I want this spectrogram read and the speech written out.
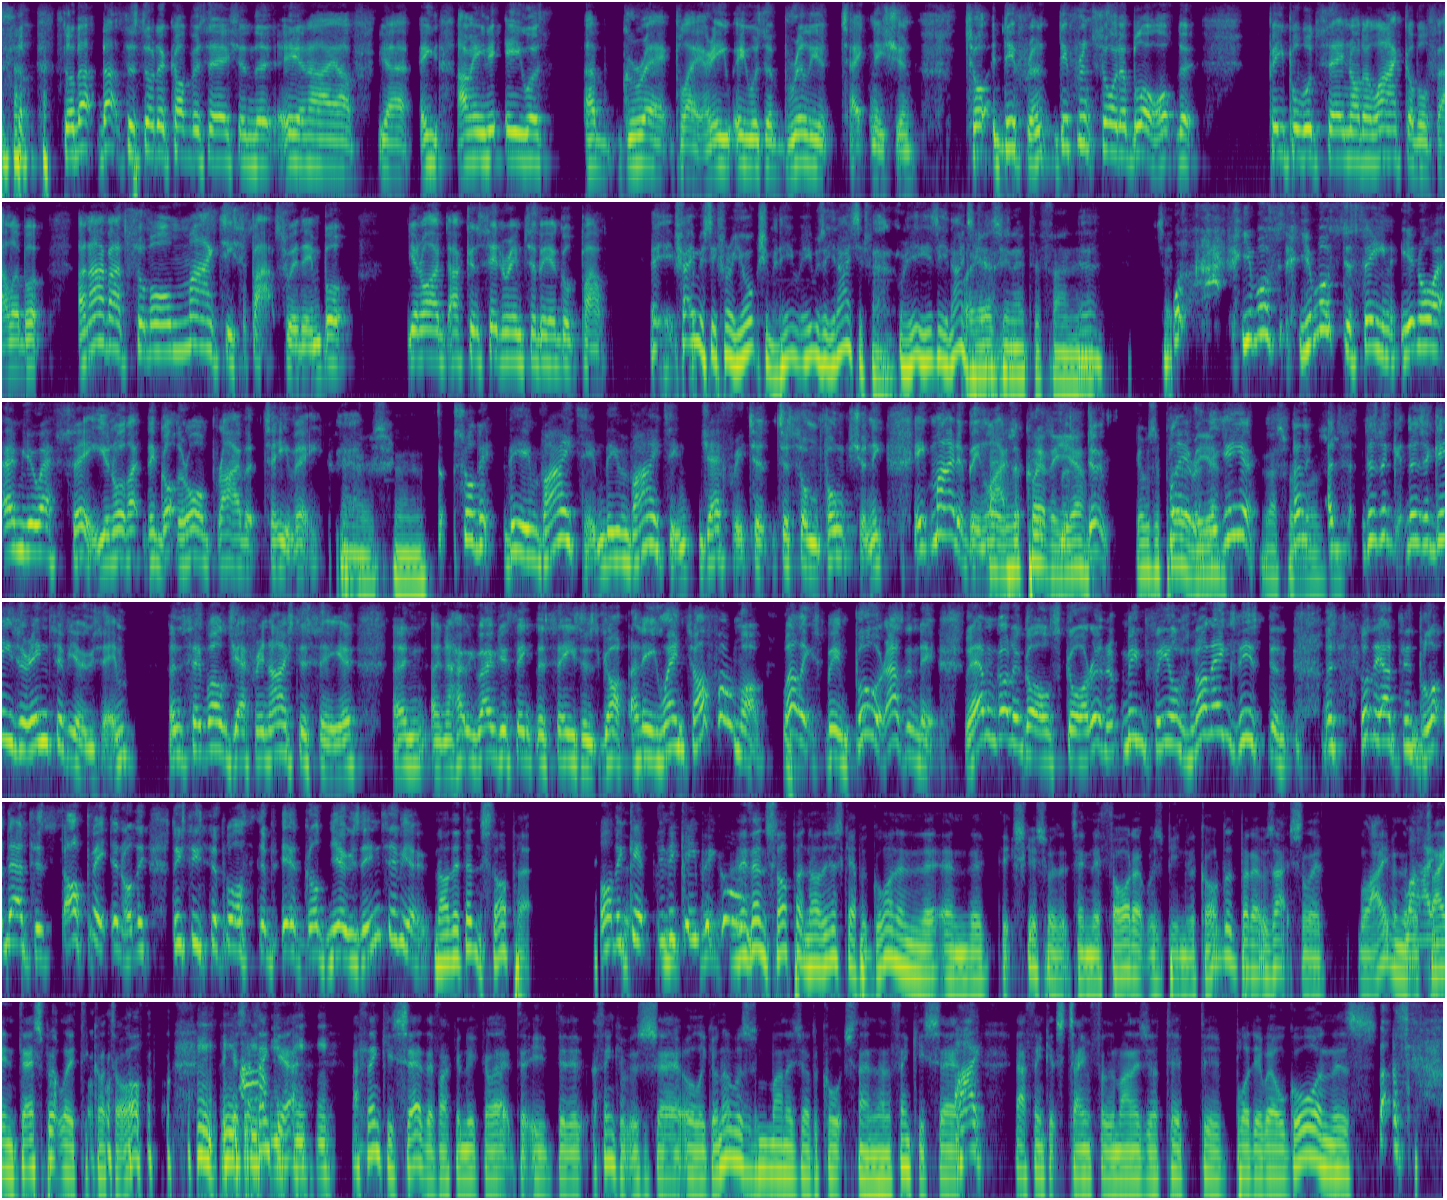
So, so that that's the sort of conversation that he and I have. Yeah, he, I mean, he was a great player. He he was a brilliant technician. So different, different sort of bloke that people would say not a likable fella, but and I've had some almighty spats with him, but you know, I, I consider him to be a good pal. Uh, Famously for a Yorkshireman, he, he was a United fan. Well, he is a Oh, United he is a fan. United fan. Yeah. Yeah. Well, you must you must have seen, you know, at MUFC, you know that they've got their own private TV. Yeah, it So they, they invite him, they inviting Geoffrey to, to some function. It, it might have been Yeah, it like was the a player of the year. do. it was a player, player of the year. That's what it was. there's a there's a geezer interviews him and said, "Well, Geoffrey, nice to see you. And and how how do you think the season's got?" And he went off on one. Well, it's been poor, hasn't it? We haven't got a goal scorer, and midfield's non-existent. And so they had to block, they had to stop it. You know, they, this is supposed to be a good news interview. no, they didn't stop it. Or they kept Did they keep it going? They didn't stop it. No, they just kept it going, and the and the, the excuse was that they thought it was being recorded, but it was actually live, and they Live. were trying desperately to cut it off because I think he, I think he said, if I can recollect it, he did it. I think it was uh, Ole Gunnar was manager, the coach then, and I think he said, Aye. "I think it's time for the manager to, to bloody well go." And there's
